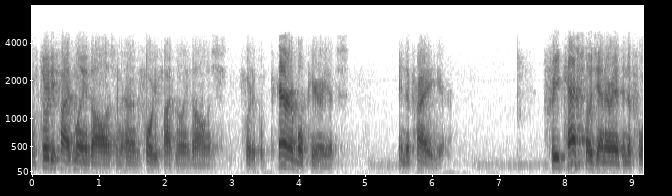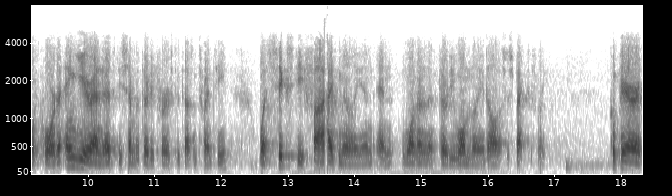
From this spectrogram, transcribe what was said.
of $35 million and $145 million for the comparable periods in the prior year. Free cash flow generated in the fourth quarter and year ended December 31st, 2020, was $65 million and $131 million respectively, compared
